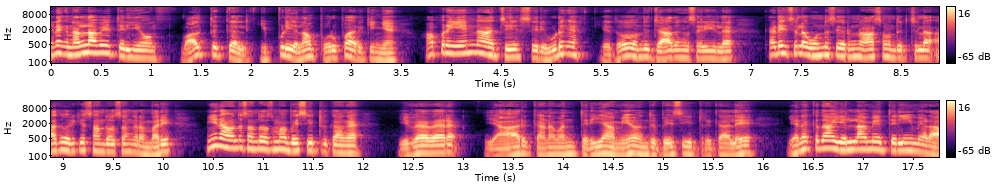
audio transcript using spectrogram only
எனக்கு நல்லாவே தெரியும். வாழ்த்துக்கள் இப்படியெல்லாம் பொறுப்பாக இருக்கீங்க. அப்புறம் என்ன ஆச்சு? சரி விடுங்க. ஏதோ வந்து ஜாதகம் சரியில்லை. கடைசியில் ஒன்று சேரணும்னு ஆசை வந்துருச்சுல அது வரைக்கும் சந்தோஷங்கிற மாதிரி மீனா வந்து சந்தோஷமாக பேசிகிட்டு இருக்காங்க இவ வேற யாரு கணவன் தெரியாமையே வந்து பேசிகிட்டு இருக்காளே எனக்கு தான் எல்லாமே தெரியுமேடா.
